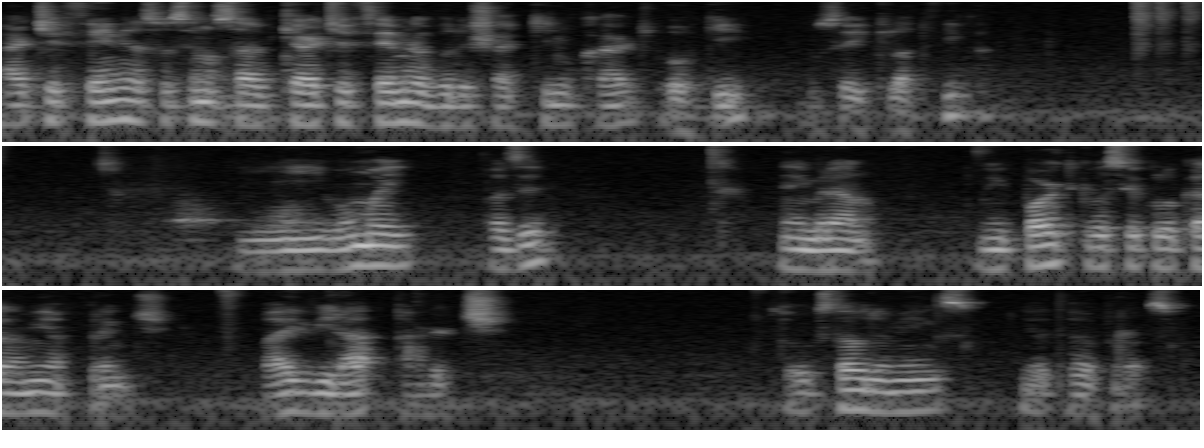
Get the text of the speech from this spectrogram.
Arte efêmera, se você não sabe o que é arte efêmera, eu vou deixar aqui no card, ou aqui, não sei que lado fica. E vamos aí fazer. Lembrando, não importa o que você colocar na minha frente, vai virar arte. Sou o Gustavo Domingues e até a próxima.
